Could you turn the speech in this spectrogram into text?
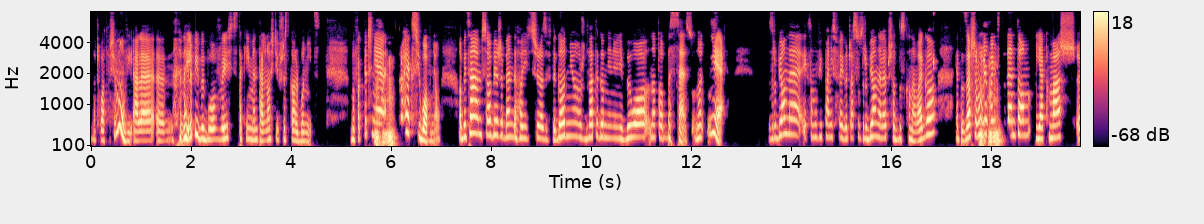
znaczy łatwo się mówi, ale najlepiej by było wyjść z takiej mentalności wszystko albo nic. Bo faktycznie mhm. trochę jak z siłownią. Obiecałem sobie, że będę chodzić trzy razy w tygodniu, już dwa tygodnie mnie nie było, no to bez sensu. No nie. Zrobione, jak to mówi pani swojego czasu, zrobione lepsze od doskonałego. Ja to zawsze mówię mhm. moim studentom, jak masz, y,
